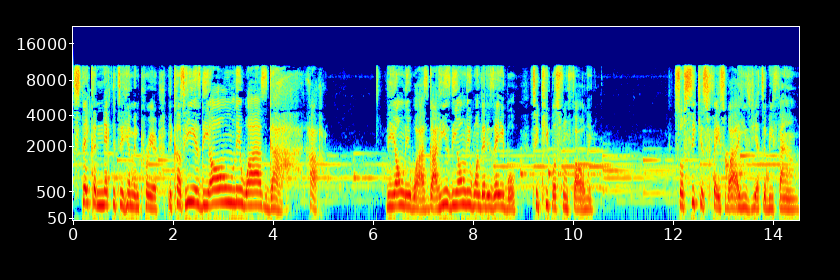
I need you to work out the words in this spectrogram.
Stay connected to Him in prayer because He is the only wise God. Ha. The only wise God. He is the only one that is able to keep us from falling. So seek His face while He's yet to be found.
